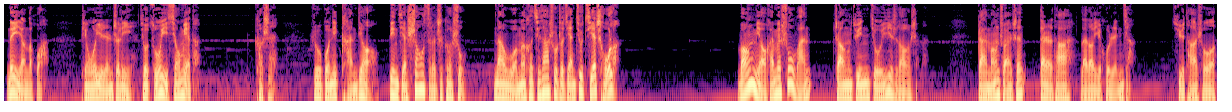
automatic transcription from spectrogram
那样的话，凭我一人之力就足以消灭他。可是，如果你砍掉并且烧死了这棵树，那我们和其他树之间就结仇了。王淼还没说完，张军就意识到了什么，赶忙转身带着他来到一户人家。据他说，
